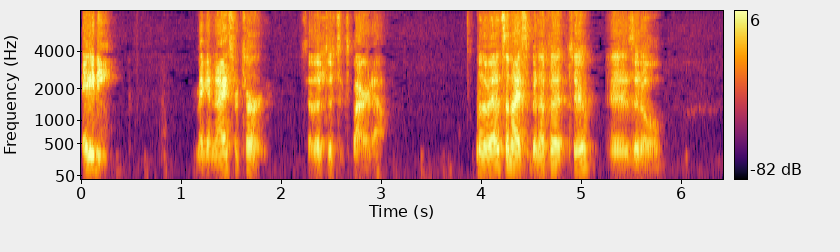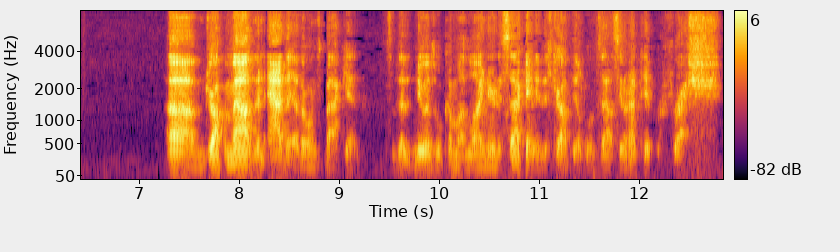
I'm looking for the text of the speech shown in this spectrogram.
80, make a nice return. So that's just expired out. By the way, that's a nice benefit too, is it'll um, drop them out and then add the other ones back in. So the new ones will come online here in a second and just drop the old ones out. So you don't have to hit refresh.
